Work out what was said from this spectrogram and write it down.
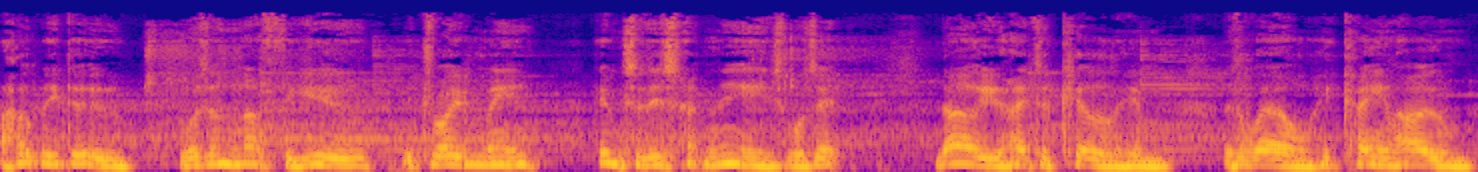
I hope they do. It wasn't enough for you. It drove me him to his knees, was it? No, you had to kill him as well. He came home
